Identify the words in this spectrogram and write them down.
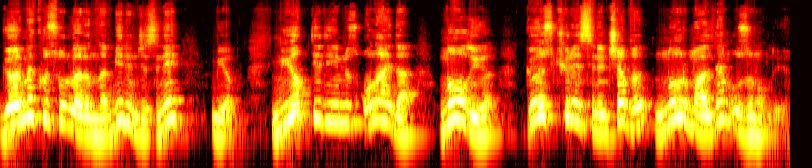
Görme kusurlarında birincisini miyop. Miyop dediğimiz olayda ne oluyor? Göz küresinin çapı normalden uzun oluyor.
